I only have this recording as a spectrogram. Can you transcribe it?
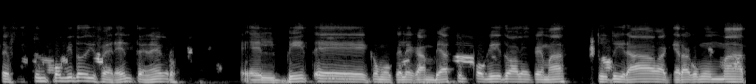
te fuiste un poquito diferente, negro. El beat, eh, como que le cambiaste un poquito a lo que más tú tirabas, que era como un más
